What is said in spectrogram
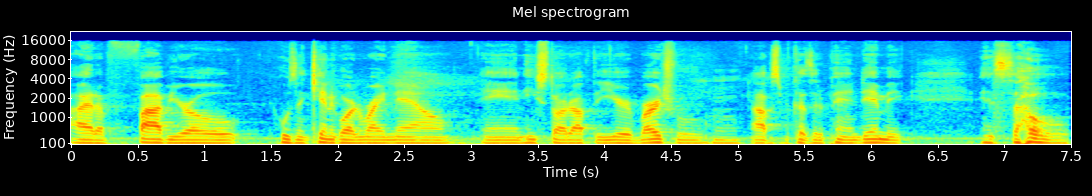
I had a five-year-old who's in kindergarten right now, and he started off the year virtual, obviously because of the pandemic, and so,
